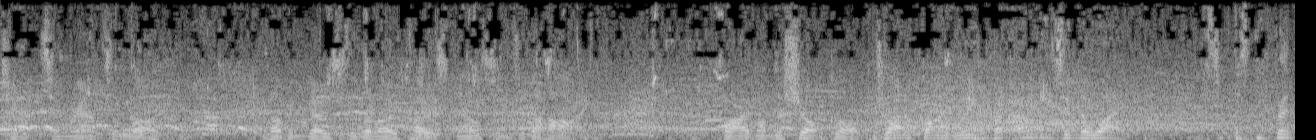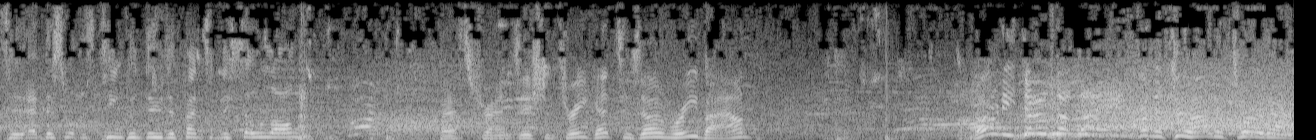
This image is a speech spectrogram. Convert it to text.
Jackson round to Love. Loving goes to the low post. Nelson to the high. Five on the shot clock. Trying to find Wheeler, but Oni's in the way. This defensive, uh, this is what this team can do defensively so long. Best transition three, gets his own rebound. Oni down the lane for the two-handed throwdown.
